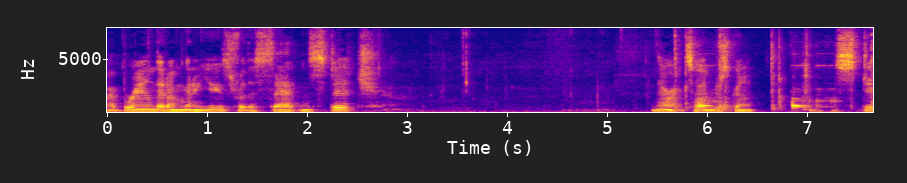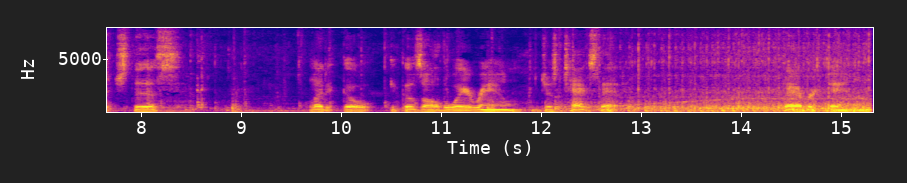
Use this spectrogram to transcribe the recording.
my brown that I'm going to use for the satin stitch. All right, so I'm just going to stitch this, let it go. It goes all the way around. Just tacks that fabric down.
